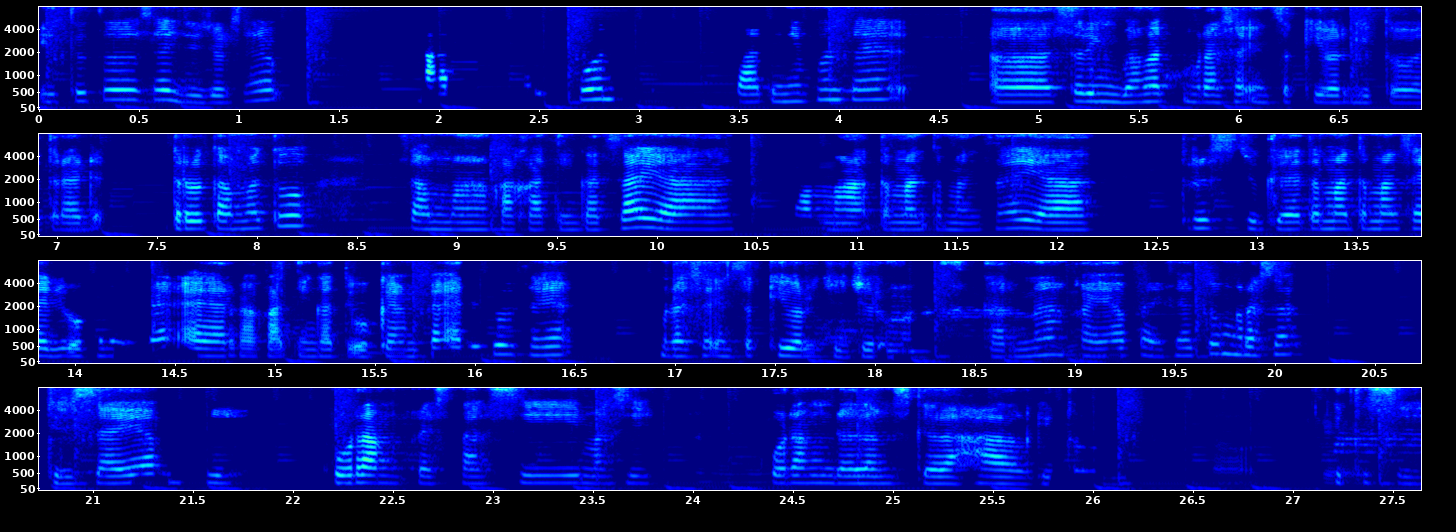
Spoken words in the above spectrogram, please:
itu tuh saya jujur saya pun saat ini pun saya uh, sering banget merasa insecure gitu terhadap terutama tuh sama kakak tingkat saya, sama teman-teman saya, terus juga teman-teman saya di UKMPR, kakak tingkat di UKMPR itu saya merasa insecure jujur mas karena kayak apa ya saya tuh ngerasa diri saya masih kurang prestasi masih hmm. kurang dalam segala hal gitu okay. itu sih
